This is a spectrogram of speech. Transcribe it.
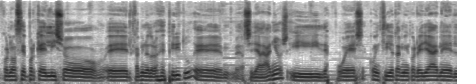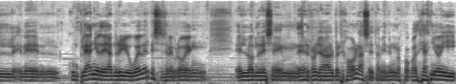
conoce porque él hizo eh, el Camino de los Espíritus eh, hace ya años y después coincidió también con ella en el, en el cumpleaños de Andrew Webber que se celebró en, en Londres en, el Royal Albert Hall hace también unos pocos de años y,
